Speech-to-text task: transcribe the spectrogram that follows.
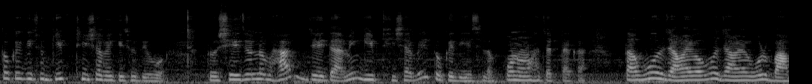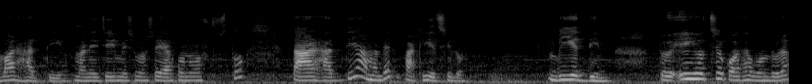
তোকে কিছু গিফট হিসাবে কিছু দেবো। তো সেই জন্য ভাব যে, এটা আমি গিফট হিসাবে তোকে দিয়েছিলাম, পনেরো হাজার টাকা। তবুও জামাইবাবু, জামাইবাবুর বাবার হাত দিয়ে মানে যেই মেসোমশাই এখন অসুস্থ, তার হাত দিয়ে আমাদের পাঠিয়েছিল বিয়ের দিন। তো এই হচ্ছে কথা বন্ধুরা।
